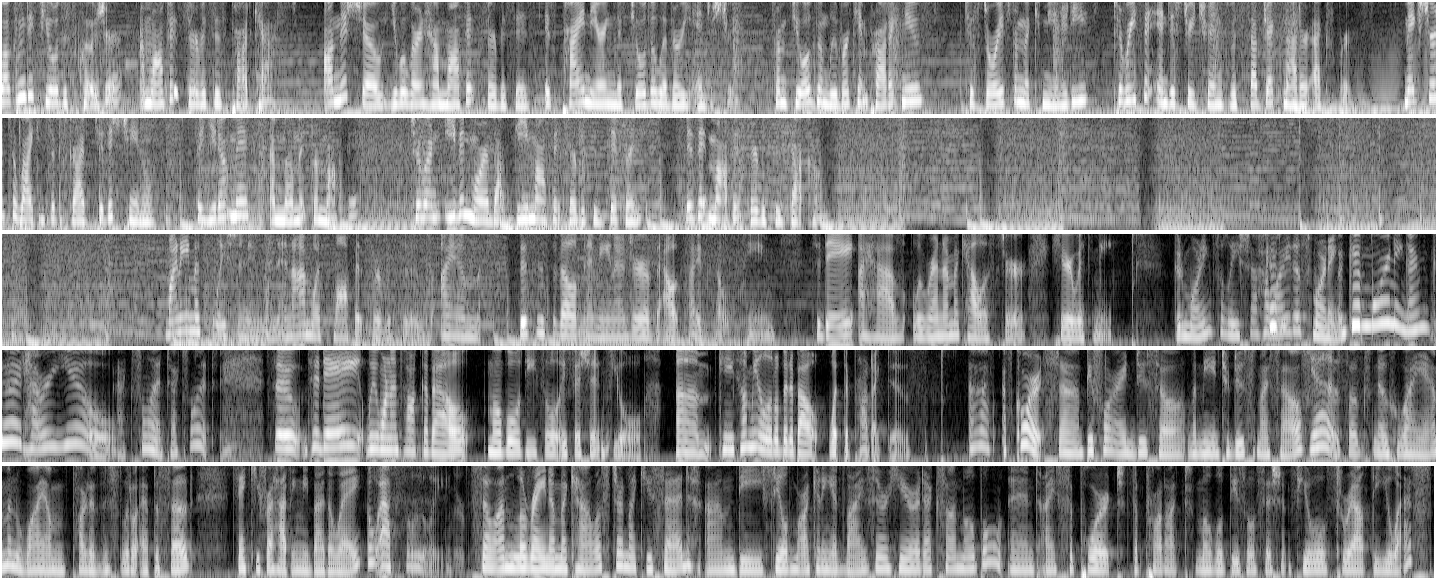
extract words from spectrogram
Welcome to Fuel Disclosure, a Moffitt Services podcast. On this show, you will learn how Moffitt Services is pioneering the fuel delivery industry. From fuels and lubricant product news, to stories from the community, to recent industry trends with subject matter experts. Make sure to like and subscribe to this channel so you don't miss a moment from Moffitt. To learn even more about the Moffitt Services difference, visit moffittservices.com. My name is Felicia Newman, and I'm with Moffitt Services. I am Business Development Manager of the Outside Sales Team. Today, I have Lorena McCalister here with me. Good morning, Felicia. How Good- are you this morning? Good morning. I'm good. How are you? Excellent, excellent. So, today we want to talk about Mobil diesel efficient fuel. Um, can you tell me a little bit about what the product is? Uh, of course, uh, before I do so, let me introduce myself Yes. so folks know who I am and why I'm part of this little episode. Thank you for having me, by the way. Oh, absolutely. So, I'm Lorena McCalister, like you said. I'm the field marketing advisor here at ExxonMobil, and I support the product Mobil diesel efficient fuel throughout the U.S.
